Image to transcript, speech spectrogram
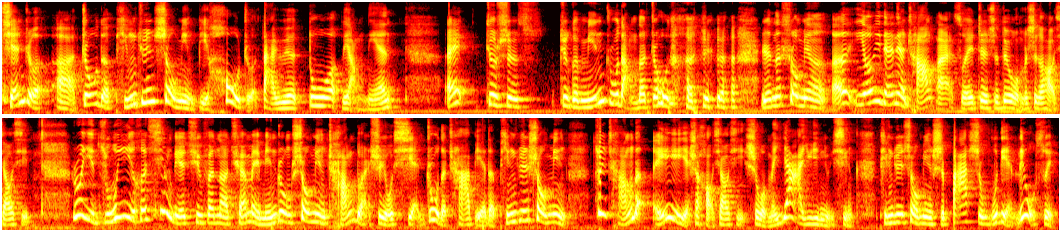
前者啊州的平均寿命比后者大约多两年，哎，就是这个民主党的州的这个人的寿命呃有一点点长，哎，所以这是对我们是个好消息。若以族裔和性别区分呢，全美民众寿命长短是有显著的差别的。平均寿命最长的，哎，也是好消息，是我们亚裔女性，平均寿命是八十五点六岁。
